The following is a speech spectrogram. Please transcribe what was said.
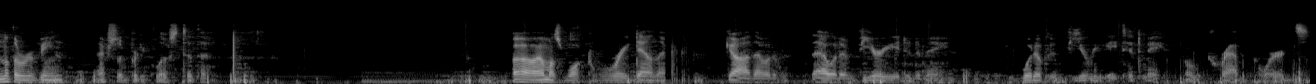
Another ravine, actually pretty close to the... Oh, I almost walked right down there. God, that would have that would have infuriated me. Would have infuriated me. Holy crap, words.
